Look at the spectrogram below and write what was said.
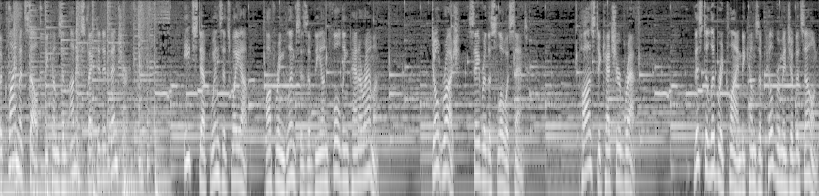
The climb itself becomes an unexpected adventure. Each step wins its way up, offering glimpses of the unfolding panorama. Don't rush, savor the slow ascent. Pause to catch your breath. This deliberate climb becomes a pilgrimage of its own,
